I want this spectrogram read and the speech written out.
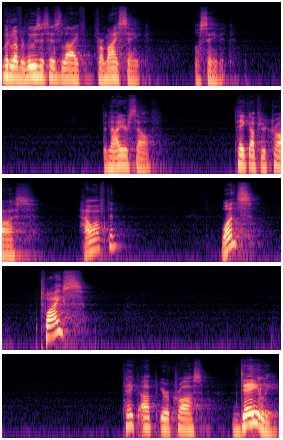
but whoever loses his life for my sake will save it. Deny yourself, take up your cross. How often? Once? Twice? Take up your cross daily.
